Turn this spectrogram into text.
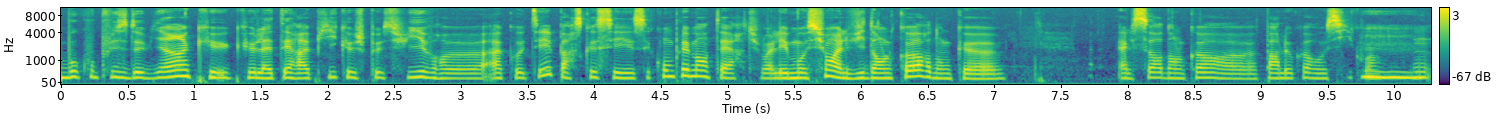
beaucoup plus de bien que, que, la thérapie que je peux suivre à côté, parce que c'est complémentaire. Tu vois, l'émotion, elle vit dans le corps, donc elle sort dans le corps par le corps aussi, quoi. Mhm.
